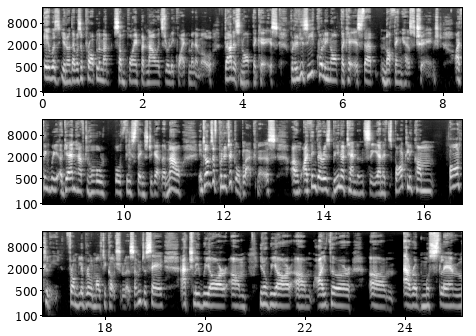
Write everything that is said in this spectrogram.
it was, you know, there was a problem at some point, but now it's really quite minimal. That is not the case. But it is equally not the case that nothing has changed. I think we again have to hold both these things together. Now, in terms of political blackness, um, I think there has been a tendency, and it's partly come partly from liberal multiculturalism to say actually we are um, you know we are um, either um, arab muslim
